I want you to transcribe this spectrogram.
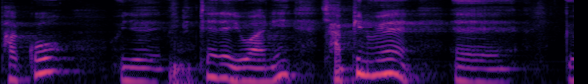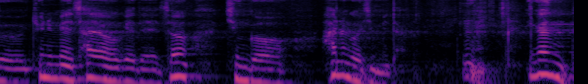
받고 이제 세례 요한이 잡힌 후에 그 주님의 사역에 대해서 증거하는 것입니다. 그러니까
